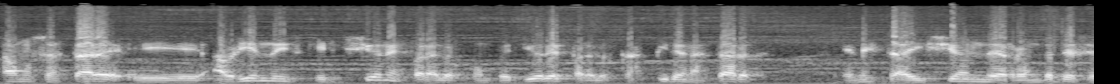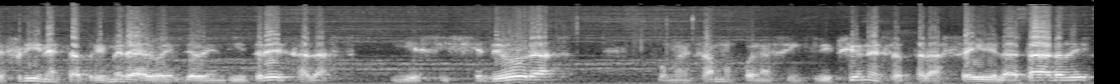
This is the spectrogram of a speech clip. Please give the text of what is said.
Vamos a estar eh, abriendo inscripciones para los competidores, para los que aspiran a estar en esta edición de Rompete se fríe, en esta primera del 2023 a las 17 horas. Comenzamos con las inscripciones hasta las 6 de la tarde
